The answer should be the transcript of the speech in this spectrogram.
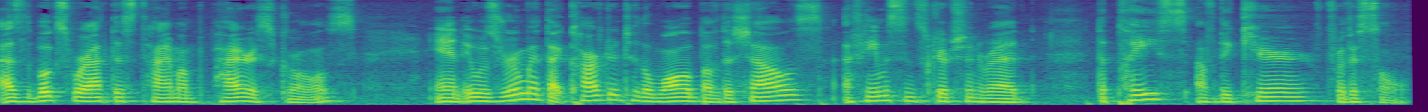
as the books were at this time on papyrus scrolls, and it was rumored that carved into the wall above the shelves, a famous inscription read, The place of the cure for the soul.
